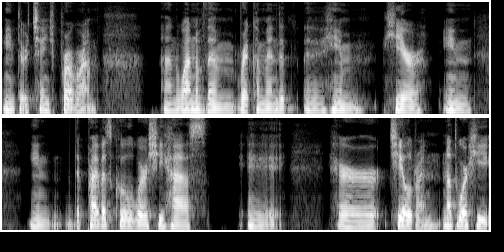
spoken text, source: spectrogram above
interchange program. And one of them recommended uh, him here in, in the private school where she has, uh, her children, not where he,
